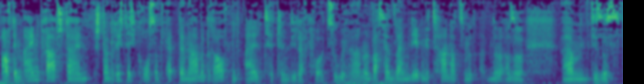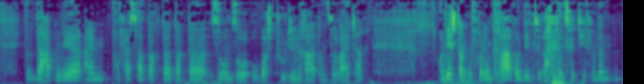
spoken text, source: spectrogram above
auf dem einen Grabstein stand richtig groß und fett der Name drauf mit allen Titeln, die davor zugehören und was er in seinem Leben getan hat. Somit, ne, also ähm, dieses, da hatten wir einen Professor, Doktor, Doktor, so und so, Oberstudienrat und so weiter. Und wir standen vor dem Grab und intuitiv und dann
